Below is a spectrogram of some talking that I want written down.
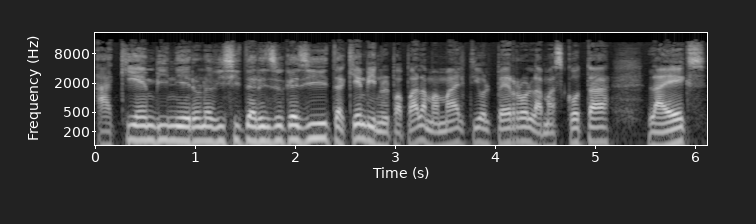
a quién vinieron a visitar en su casita. ¿Quién vino? ¿El papá, la mamá, el tío, el perro, la mascota, la ex?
